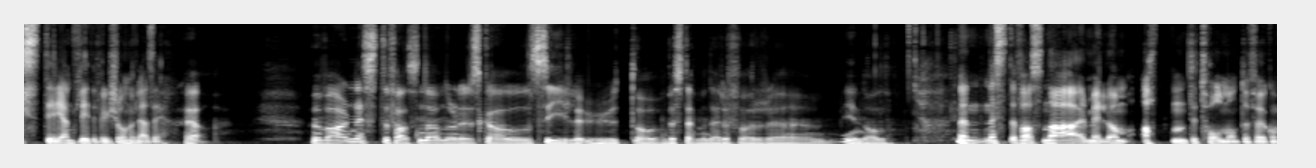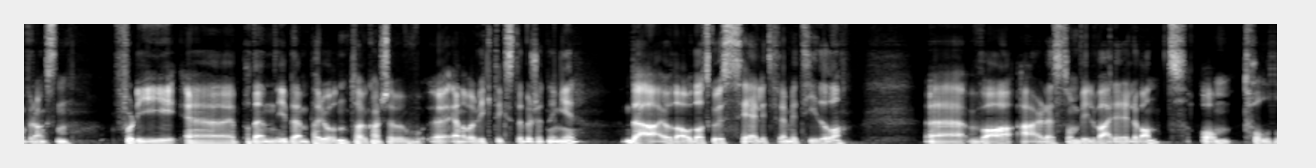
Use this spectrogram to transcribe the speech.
ekstremt lite friksjon, vil jeg si. Ja. Men hva er neste fasen, da, når dere skal sile ut og bestemme dere for uh, innhold? Den neste fasen da er mellom 18 til 12 måneder før konferansen. Fordi eh, den, i den perioden tar vi kanskje eh, en av våre viktigste beslutninger. Det er jo da, Og da skal vi se litt frem i tid. da. Eh, hva er det som vil være relevant om 12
